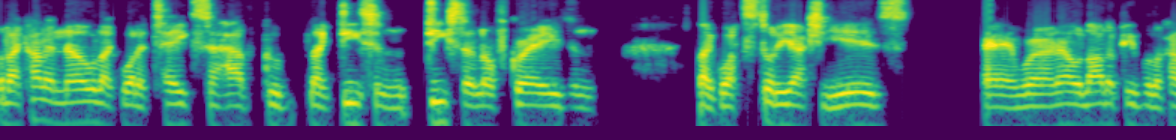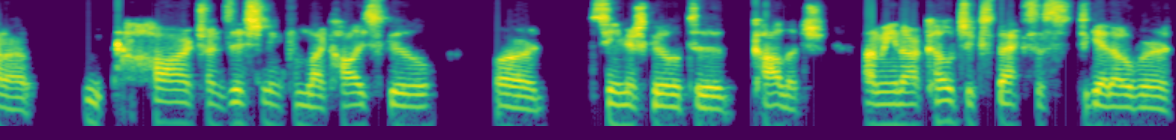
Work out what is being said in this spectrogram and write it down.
but I kind of know like what it takes to have good, like decent, decent enough grades and like what study actually is and where I know a lot of people are kind of hard transitioning from like high school or senior school to college. I mean, our coach expects us to get over,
